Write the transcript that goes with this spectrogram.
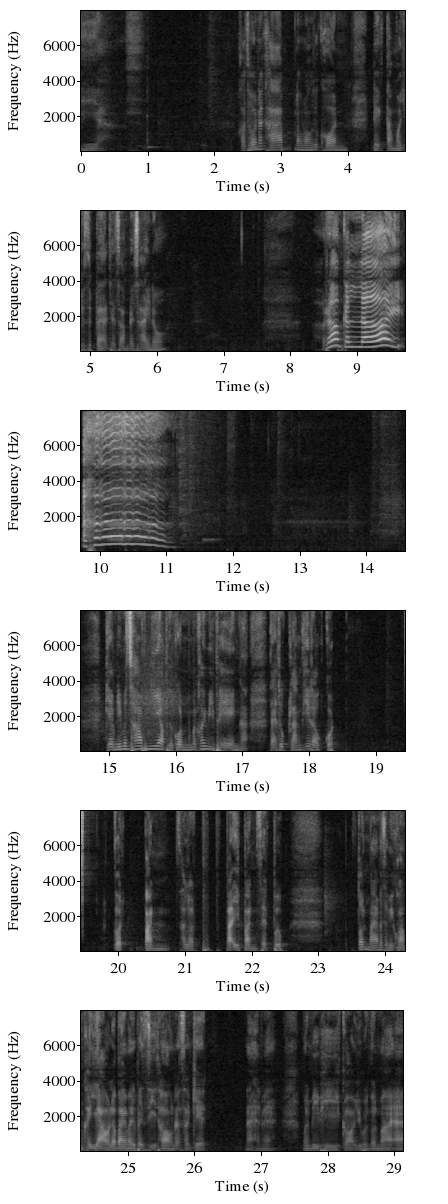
เฮียขอโทษนะครับ น้อง ๆ ทุกคนเด็กต่ำกว่าอายุ18 อย่าจำไปใช้เนาะเริ่มกันเลย เกมนี้มันชอบเงียบ ทุกคนมันไม่ค่อยมีเพลงอะแต่ทุกครั้งที่เรากด กดปั่นสล็อตปะอีปั่นเสร็จปุ๊บ ต้นไม้มันจะมีความเขย่าแล้วใบมันจะเป็นสีทองเดี๋ยวสังเกตนะเห็นไหม มันมีผีเกาะอยู่บนต้นไม้อ่า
